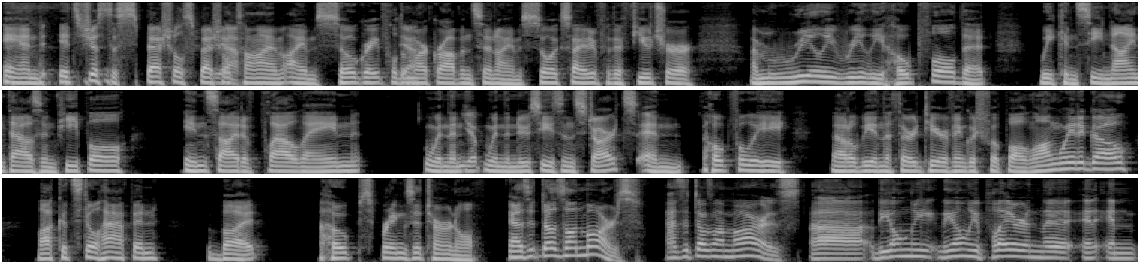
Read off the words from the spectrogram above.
And it's just a special, special Yeah. time. I am so grateful to Yeah. Mark Robinson. I am so excited for the future. I'm really, really hopeful that we can see 9,000 people inside of Plough Lane when the Yep. when the new season starts, and hopefully that'll be in the third tier of English football. Long way to go. A lot could still happen, but hope springs eternal, as it does on Mars. as it does on Mars. Uh, the only the only player in the in in,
